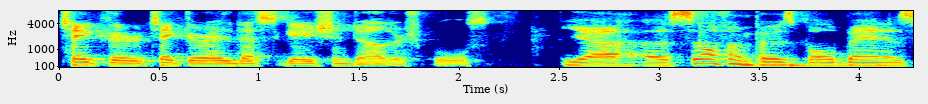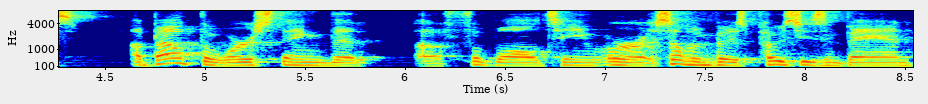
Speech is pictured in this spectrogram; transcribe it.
Take their take their investigation to other schools. Yeah, a self-imposed bowl ban is about the worst thing that a football team or a self-imposed postseason ban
